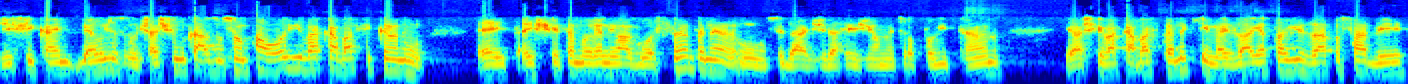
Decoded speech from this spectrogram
de ficar em Belo Horizonte. Acho que no caso do São Paulo ele vai acabar ficando, é, acho que ele está morando em Lagoa Santa, né, uma cidade da região metropolitana. Eu acho que vai acabar ficando aqui, mas vale atualizar para saber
